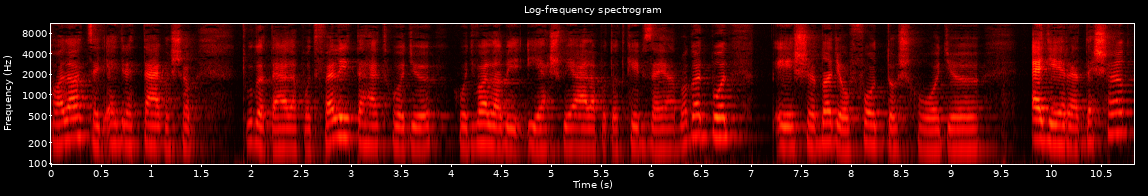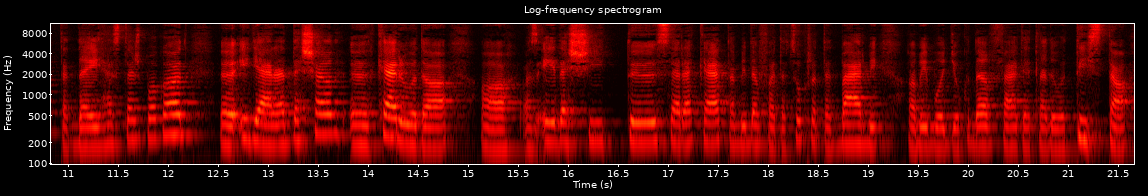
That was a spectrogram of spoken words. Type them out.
haladsz egy egyre tágasabb tudatállapot felé, tehát hogy, hogy valami ilyesmi állapotot képzelj el magadból, és nagyon fontos, hogy egyél rendesen, tehát ne éheztes magad, igyál rendesen, kerüld a, a, az édesítő szereket, a mindenfajta cukrot, tehát bármi, ami mondjuk nem feltétlenül tiszta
